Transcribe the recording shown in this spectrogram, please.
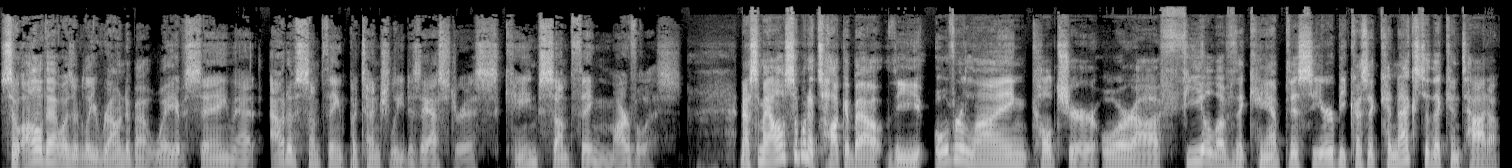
So all of that was a really roundabout way of saying that out of something potentially disastrous came something marvelous. Now, Sam, I also want to talk about the overlying culture or uh, feel of the camp this year because it connects to the cantata.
